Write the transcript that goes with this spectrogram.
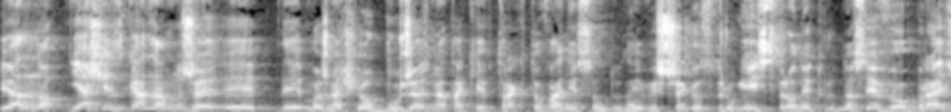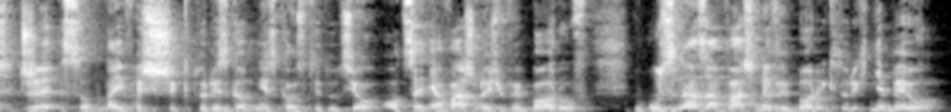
No, ja się zgadzam, że y, y, można się oburzać na takie traktowanie Sądu Najwyższego. Z drugiej strony trudno sobie wyobrazić, że Sąd Najwyższy, który zgodnie z konstytucją ocenia ważność wyborów, uzna za ważne wybory, których nie było.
